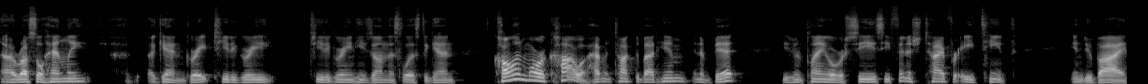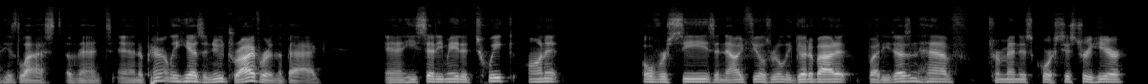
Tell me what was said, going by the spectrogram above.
Uh, Russell Henley, again, great tee degree, tee to green. He's on this list again. Collin Morikawa, haven't talked about him in a bit. He's been playing overseas. He finished tied for 18th in Dubai in his last event. And apparently he has a new driver in the bag. And he said he made a tweak on it overseas and now he feels really good about it, but he doesn't have tremendous course history here.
